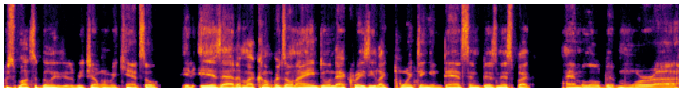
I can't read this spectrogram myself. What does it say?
responsibility to reach out when we can. So it is out of my comfort zone. I ain't doing that crazy like pointing and dancing business, but I am a little bit more uh,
